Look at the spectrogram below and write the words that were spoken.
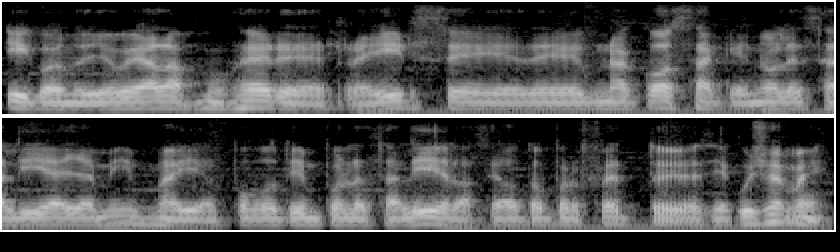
Y cuando yo veía a las mujeres reírse de una cosa que no le salía a ella misma y al poco tiempo le salía, le hacía otro perfecto, yo decía, escúchame,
